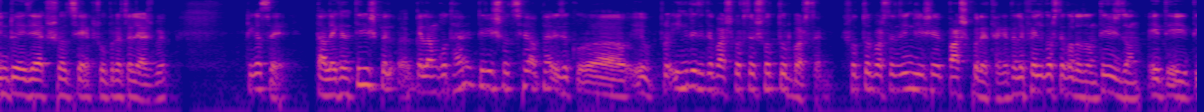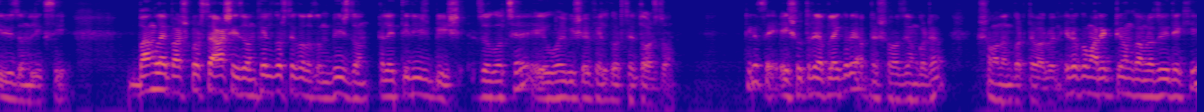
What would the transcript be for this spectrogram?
ইন্টু এই যে একশো হচ্ছে, একশো উপরে চলে আসবে। ঠিক আছে? তাহলে এখানে তিরিশ পেলাম কোথায়? তিরিশ হচ্ছে আপনার এই যে ইংরেজিতে পাশ করছে সত্তর পার্সেন্ট সত্তর পার্সেন্ট ইংলিশে পাশ করে থাকে, তাহলে ফেল করছে কতজন? তিরিশ জন। এই এই তিরিশ জন লিখছি। বাংলায় পাশ করছে আশি জন ফেল করছে কতজন? বিশ জন। তাহলে তিরিশ, বিশ যোগ হচ্ছে এই উভয় বিষয়ে ফেল করছে দশ জন। ঠিক আছে? এই সূত্রে অ্যাপ্লাই করে আপনি সহজে অঙ্কটা সমাধান করতে পারবেন। এরকম আরেকটি অঙ্ক আমরা যদি দেখি,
